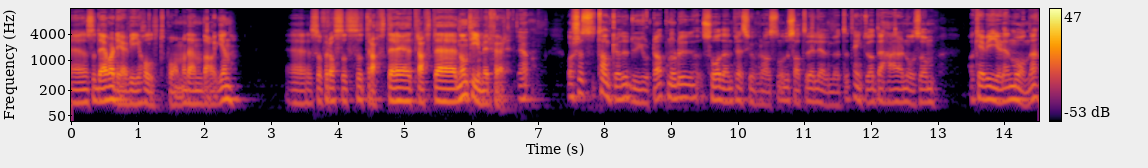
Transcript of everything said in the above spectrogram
Eh, så det var det vi holdt på med den dagen. Eh, Så for oss så, så traff, det, traf det noen timer før. Ja. Hva slags tanker hadde du gjort deg opp når du så den pressekonferansen og du satt i det ledermøtet? Tenkte du at det her er noe som Ok, vi gir det en måned,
